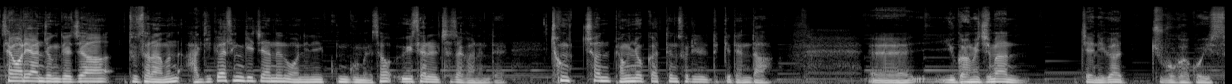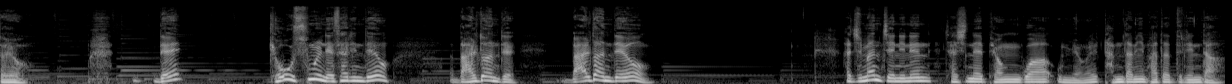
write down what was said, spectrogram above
생활이 안정되자 두 사람은 아기가 생기지 않는 원인이 궁금해서 의사를 찾아가는데 청천벽력 같은 소리를 듣게 된다. 에, 유감이지만 제니가 죽어가고 있어요. 네? 겨우 24살인데요. 말도 안 돼. 말도 안 돼요. 하지만 제니는 자신의 병과 운명을 담담히 받아들인다.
